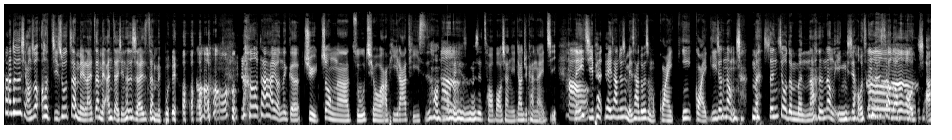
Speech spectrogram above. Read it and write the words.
他就是想说哦，挤出赞美来赞美安宰贤，但是实在是赞美不了。然后他还有那个举重啊、足球啊、皮拉提斯，然后那些真的是超爆笑，你一定要去看那一集。每一集配配上就是每次他都会什么拐一拐一，就是那种门生锈的门。啊的那种音效，我真的是笑到爆炸。Uh,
